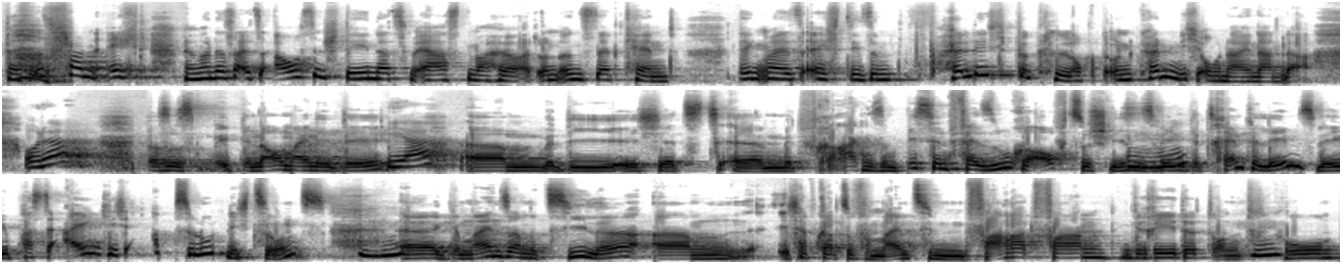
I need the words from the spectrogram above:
Das ist schon echt, wenn man das als Außenstehender zum ersten Mal hört und uns nicht kennt, denkt man jetzt echt, die sind völlig bekloppt und können nicht ohne einander, oder? Das ist genau meine Idee, ja? ähm, die ich jetzt äh, mit Fragen so ein bisschen versuche aufzuschließen. Mhm. Deswegen getrennte Lebenswege passt eigentlich absolut nicht zu uns. Mhm. Äh, gemeinsame Ziele. Ähm, ich habe gerade so von meinem Ziel mit Fahrradfahren geredet und mhm. Co.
